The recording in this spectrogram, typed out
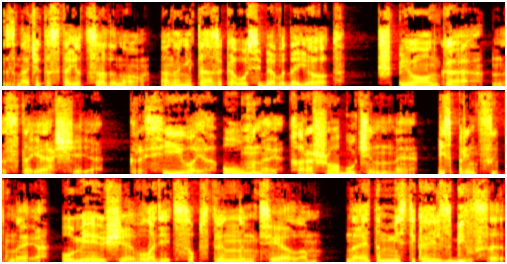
Значит, остается одно. Она не та, за кого себя выдает. Шпионка настоящая, красивая, умная, хорошо обученная. Беспринципная, умеющая владеть собственным телом. На этом месте Каэль сбился,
